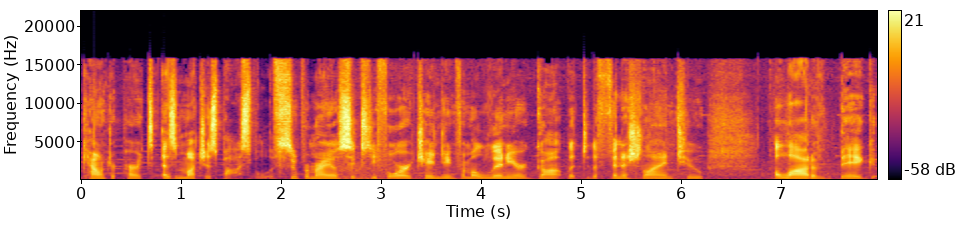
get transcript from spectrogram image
counterparts as much as possible. With Super Mario 64 changing from a linear gauntlet to the finish line to a lot of big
